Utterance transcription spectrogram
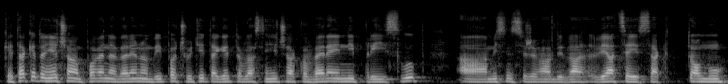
Keď takéto niečo vám povie na verejnom vypočutí, tak je to vlastne niečo ako verejný prísľub a myslím si, že mal by viacej sa k tomu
